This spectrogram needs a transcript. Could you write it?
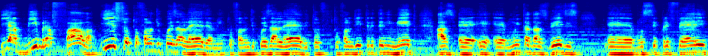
E a Bíblia fala. Isso eu estou falando de coisa leve, amém? Estou falando de coisa leve, estou falando de entretenimento. As, é, é, é, muitas das vezes é, você prefere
